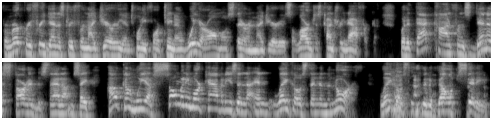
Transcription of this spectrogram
for mercury free dentistry for Nigeria in 2014. And we are almost there in Nigeria. It's the largest country in Africa. But at that conference, dentists started to stand up and say, How come we have so many more cavities in, in Lagos than in the north? Lagos is the developed city,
